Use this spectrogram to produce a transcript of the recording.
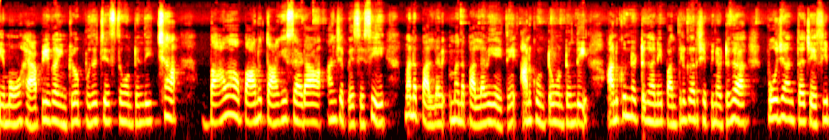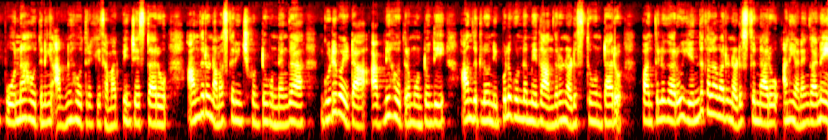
ఏమో హ్యాపీగా ఇంట్లో పూజ చేస్తూ ఉంటుంది. ఛా! బావ పాలు తాగేశాడా అని చెప్పేసేసి మన పల్లవి మన పల్లవి అయితే అనుకుంటూ ఉంటుంది. అనుకున్నట్టుగానే పంతులు గారు చెప్పినట్టుగా పూజ అంతా చేసి పూర్ణాహుతిని అగ్నిహోత్రికి సమర్పించేస్తారు. అందరూ నమస్కరించుకుంటూ ఉండగా గుడి బయట అగ్నిహోత్రం ఉంటుంది. అందులో నిప్పుల గుండం మీద అందరూ నడుస్తూ ఉంటారు. పంతులు గారు ఎందుకలా వారు నడుస్తున్నారు? అని అనగానే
